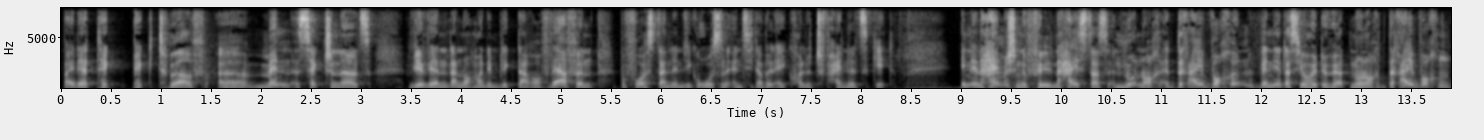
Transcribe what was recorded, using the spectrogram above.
bei der Tech Pack 12 äh, Men Sectionals. Wir werden dann nochmal den Blick darauf werfen, bevor es dann in die großen NCAA College Finals geht. In den heimischen Gefilden heißt das nur noch drei Wochen, wenn ihr das hier heute hört, nur noch drei Wochen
